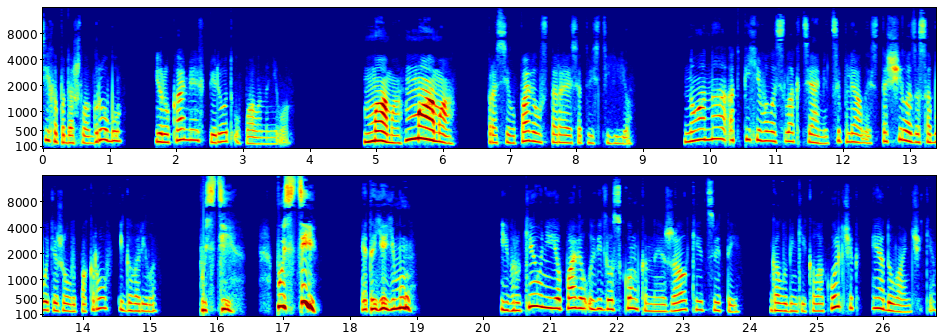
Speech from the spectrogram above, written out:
тихо подошла к гробу и руками вперед упала на него. «Мама! Мама!» — просил Павел, стараясь отвести ее. Но она отпихивалась локтями, цеплялась, тащила за собой тяжелый покров и говорила «Пусти! Пусти! Это я ему!» И в руке у нее Павел увидел скомканные жалкие цветы, голубенький колокольчик и одуванчики.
